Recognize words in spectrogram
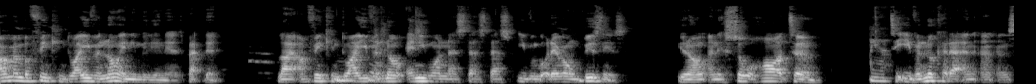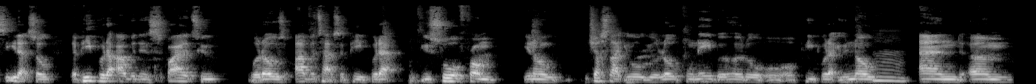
I remember thinking, do I even know any millionaires back then? Like I'm thinking, do I even Yeah. know anyone that's that's that's even got their own business? You know, and it's so hard to Yeah. to even look at that and, and, and see that. So the people that I would inspire to were those other types of people that you saw from, you know, just like your, your local neighborhood or, or, or people that you know. Mm. And um,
